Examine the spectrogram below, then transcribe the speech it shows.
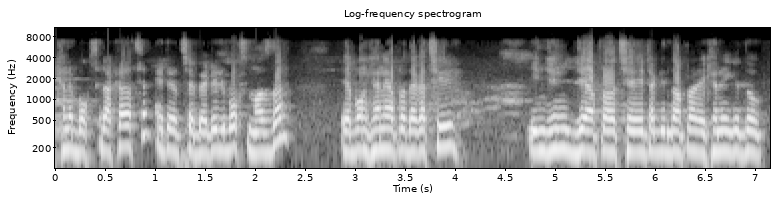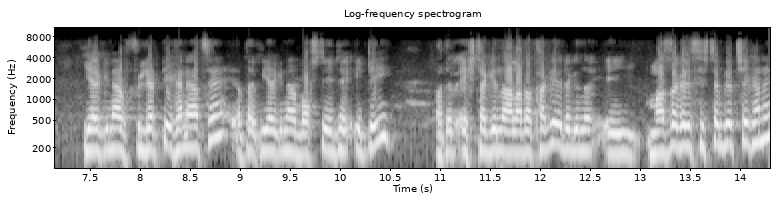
এখানে বক্সে রাখা আছে, এটা হচ্ছে ব্যাটারি বক্স মাজদার এবং এখানে আপনার দেখাচ্ছি ইঞ্জিন যে আপনার হচ্ছে, এটা কিন্তু আপনার এখানে কিন্তু ইয়ার কিনার ফিল্টারটি এখানে আছে, অর্থাৎ ইয়ার কিনার বক্সটি এটা এটাই। অর্থাৎ এক্সট্রা কিন্তু আলাদা থাকে, এটা কিন্তু এই মাজদা গাড়ির সিস্টেমটি হচ্ছে এখানে।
